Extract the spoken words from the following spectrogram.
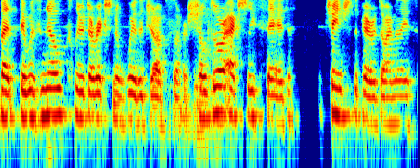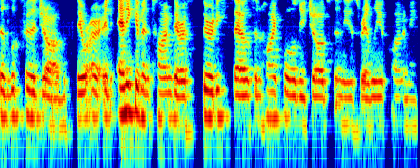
But there was no clear direction of where the jobs are. Shaldor actually said changed the paradigm and they said, look for the jobs. There are, at any given time, there are 30,000 high quality jobs in the Israeli economy.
